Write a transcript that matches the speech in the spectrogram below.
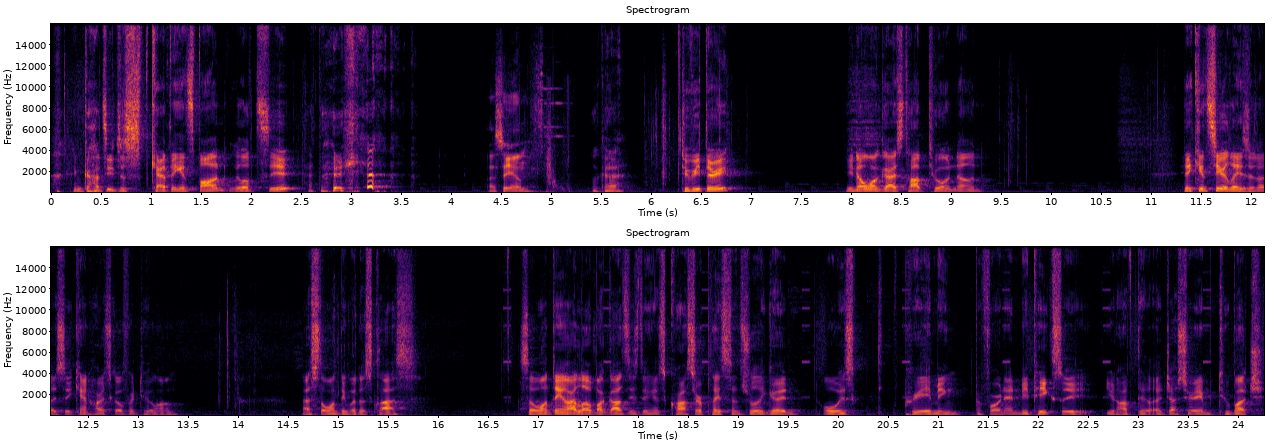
Gazi just camping in spawn. We love to see it. I think. I see him. Okay. 2v3? You know one guy's top two unknown. They can see your laser though, so you can't hard scope for too long. That's the one thing with this class. So one thing I love about Gazi is doing his crosshair placement. It's really good. Always pre-aiming before an enemy peak, so you, you don't have to adjust your aim too much.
